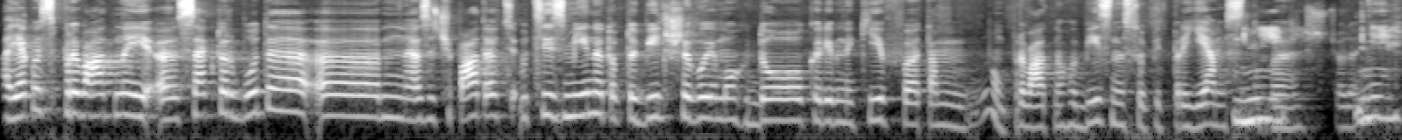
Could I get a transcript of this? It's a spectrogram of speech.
А якось приватний е, сектор буде е, зачіпати ці, ці зміни, тобто більше вимог до керівників е, там ну приватного бізнесу, підприємств Ні. щодо Ні,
